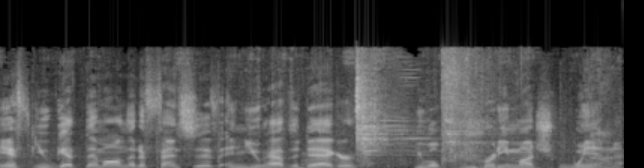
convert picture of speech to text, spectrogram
If you get them on the defensive and you have the dagger, you will pretty much win.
